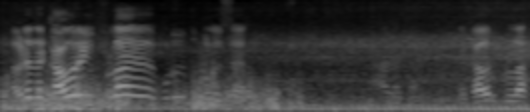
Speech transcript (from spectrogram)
அப்படியே இந்த கவரிங் ஃபுல்லாக கொடுக்குது போல சார். இந்த கவர் ஃபுல்லாக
